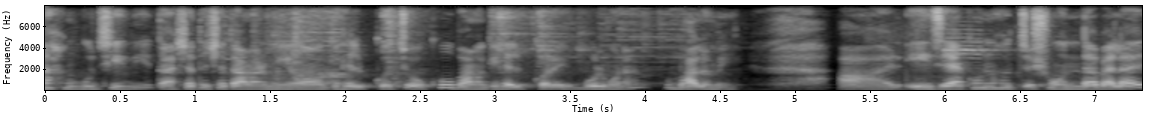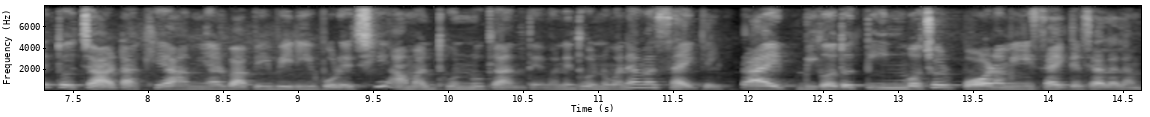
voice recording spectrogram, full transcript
না, গুছিয়ে দিই। তার সাথে সাথে আমার মেয়েও আমাকে হেল্প করছে, ও খুব আমাকে হেল্প করে, বলব না, খুব ভালো মেয়ে। আর এই যে এখন হচ্ছে সন্ধ্যাবেলায়, তো চাটা খেয়ে আমি আর বাপি বেরিয়ে পড়েছি আমার ধন্যুকে আনতে মানে ধন্য মানে আমার সাইকেল। প্রায় বিগত তিন বছর পর আমি এই সাইকেল চালালাম।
